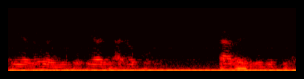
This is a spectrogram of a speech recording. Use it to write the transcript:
ဆင်းရဲလုံးရည်ပြတရားတွေအထုတ်ဖို့ဒါပဲရည်ရည်ရှိတာ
